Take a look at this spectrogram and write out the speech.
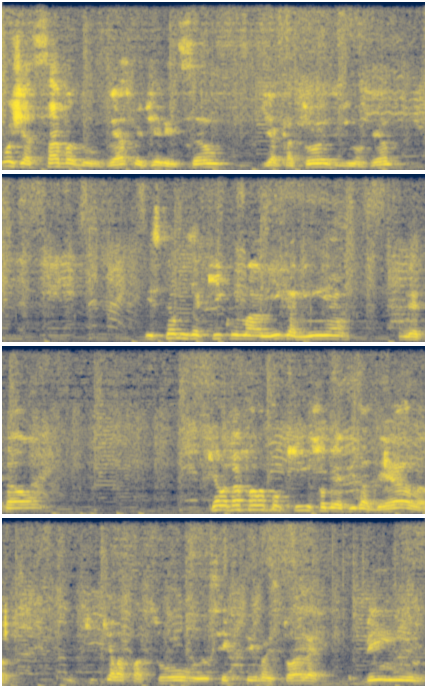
Hoje é sábado, véspera de eleição, dia 14 de novembro. Estamos aqui com uma amiga minha, Metal, que ela vai falar um pouquinho sobre a vida dela, o que, que ela passou. Eu sei que tem uma história bem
